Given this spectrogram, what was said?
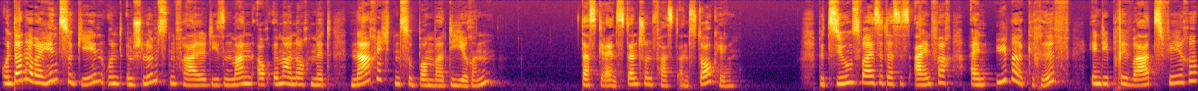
Und dann aber hinzugehen und im schlimmsten Fall diesen Mann auch immer noch mit Nachrichten zu bombardieren, das grenzt dann schon fast an Stalking. Beziehungsweise das ist einfach ein Übergriff in die Privatsphäre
